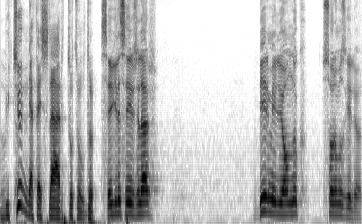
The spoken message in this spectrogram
bütün nefesler tutuldu. Sevgili seyirciler, 1 milyonluk sorumuz geliyor.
